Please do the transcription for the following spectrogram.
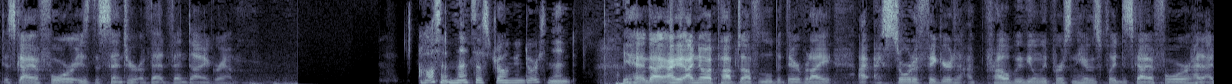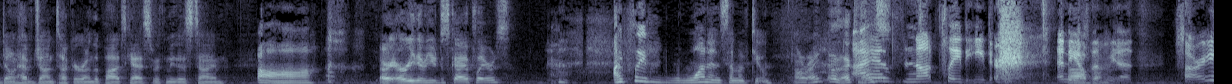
Disgaea 4 is the center of that Venn diagram. Awesome, that's a strong endorsement. Yeah, and I, I know I popped off a little bit there, but I, I, I sort of figured I'm probably the only person here that's played Disgaea 4. I, I don't have John Tucker on the podcast with me this time. Aw. Are, are either of you Disgaea players? I played one and some of two. All right. Oh, that counts. I have not played either. any Ah, of them bummer. yet. Sorry.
